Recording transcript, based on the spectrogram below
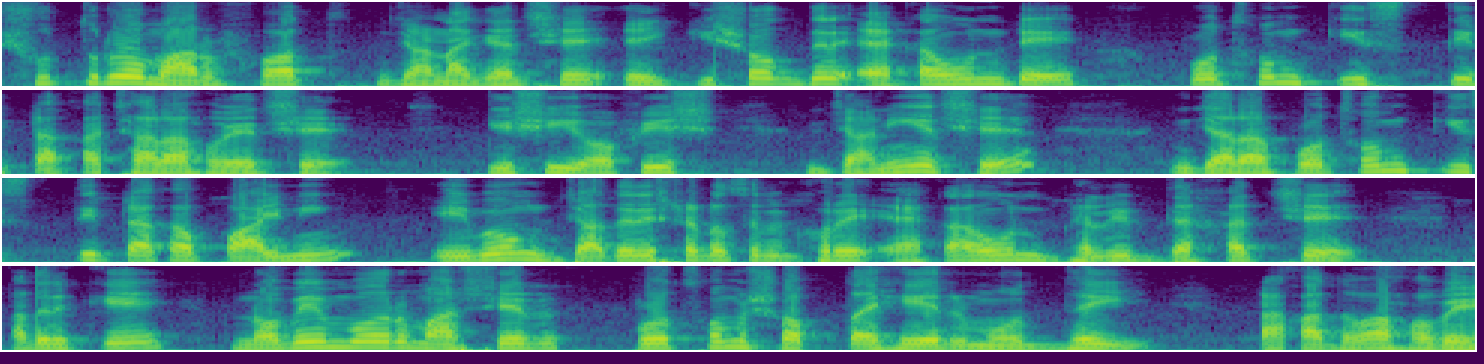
সূত্র মারফত জানা গেছে, এই কৃষকদের অ্যাকাউন্টে প্রথম কিস্তির টাকা ছাড়া হয়েছে। কৃষি অফিস জানিয়েছে, যারা প্রথম কিস্তির টাকা পায়নি এবং যাদের স্ট্যাটাসের ঘরে অ্যাকাউন্ট ভ্যালিড দেখাচ্ছে, তাদেরকে নভেম্বর মাসের প্রথম সপ্তাহের মধ্যেই টাকা দেওয়া হবে।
